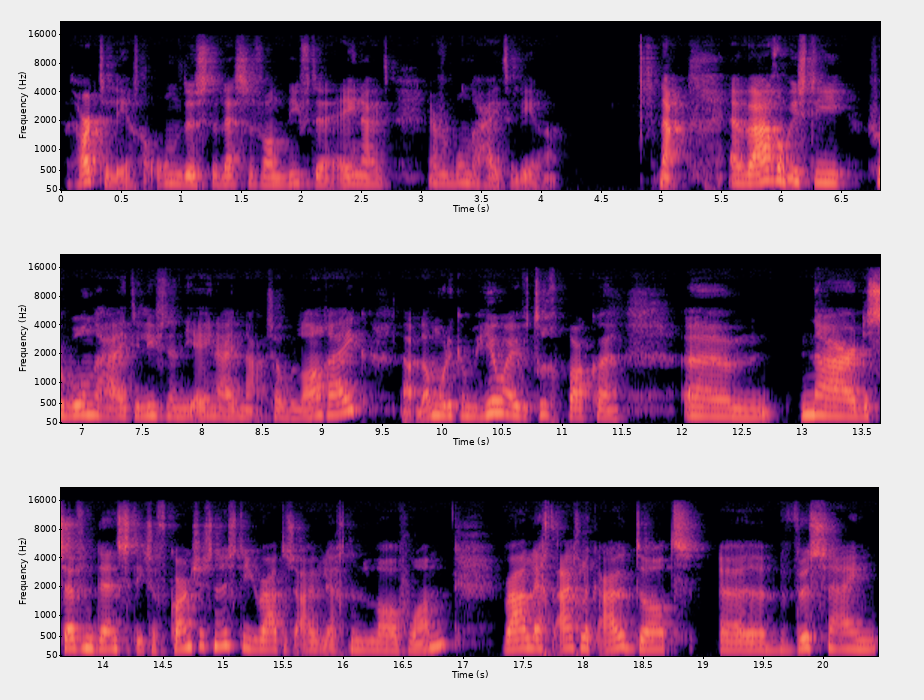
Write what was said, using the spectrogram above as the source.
het hart te leren. Om dus de lessen van liefde, eenheid en verbondenheid te leren. Nou, en waarom is die verbondenheid, die liefde en die eenheid nou zo belangrijk? Nou, dan moet ik hem heel even terugpakken. Um, naar de Seven Densities of Consciousness, die Ra dus uitlegt in The Law of One. Ra legt eigenlijk uit dat uh, bewustzijn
